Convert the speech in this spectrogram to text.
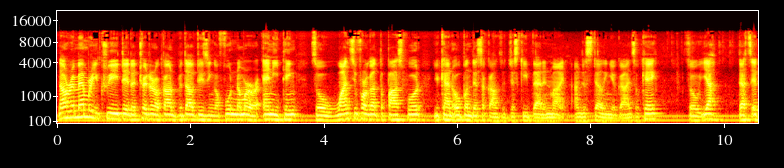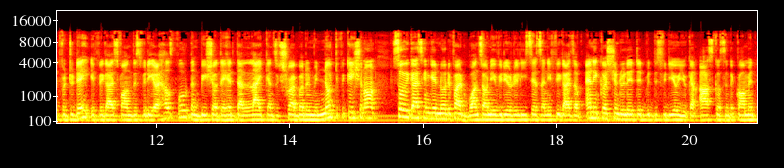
Now remember you created a Twitter account without using a phone number or anything. So once you forgot the password you can't open this account. So just keep that in mind. I'm just telling you guys okay? So yeah that's it for today. If you guys found this video helpful then be sure to hit that like and subscribe button with notification on so you guys can get notified once our new video releases. And if you guys have any question related with this video you can ask us in the comment.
